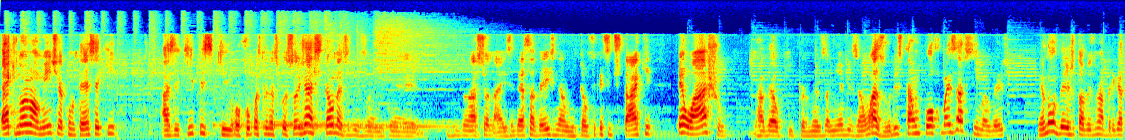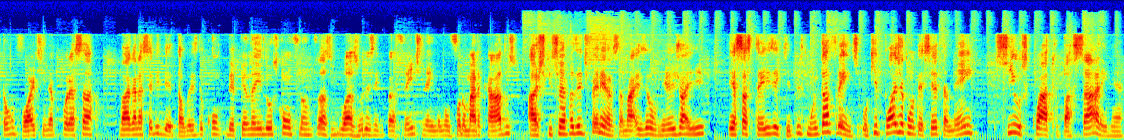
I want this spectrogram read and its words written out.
É que normalmente o que acontece é que as equipes que ocupam as primeiras posições já estão nas divisões né, nacionais, e dessa vez não. Então fica esse destaque. Eu acho, Ravel, que pelo menos a minha visão, o Azul está um pouco mais acima. Eu, vejo, eu não vejo talvez uma briga tão forte ainda por essa vaga na Série D. Talvez do, dependa aí dos confrontos do Azures aqui para frente, né, ainda não foram marcados. Acho que isso vai fazer diferença, mas eu vejo aí essas três equipes muito à frente. O que pode acontecer também, se os quatro passarem, né?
